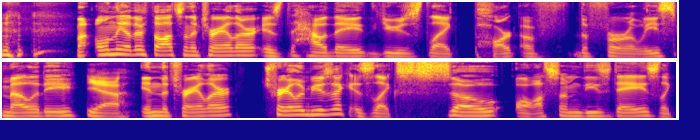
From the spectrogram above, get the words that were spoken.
My only other thoughts on the trailer is how they used like part of the Fur Elise melody yeah, in the trailer. Trailer music is like so awesome these days. Like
